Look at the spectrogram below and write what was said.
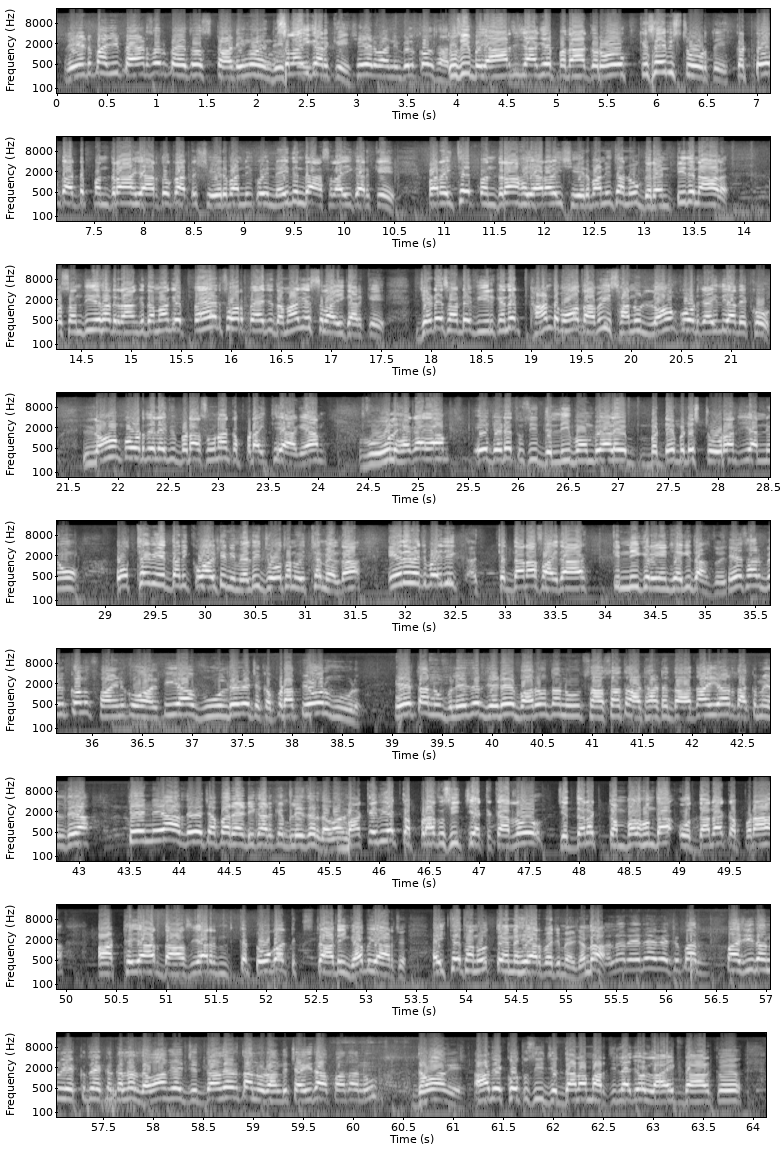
ਰੇਟ ਭਾਜੀ 6500 ਰੁਪਏ ਤੋਂ ਸਟਾਰਟਿੰਗ ਹੋ ਜਾਂਦੀ। ਸਿਲਾਈ ਕਰਕੇ। ਸ਼ੇਰਵਾਨੀ ਬਿਲਕੁਲ ਸਾਰੀ। ਤੁਸੀਂ ਬਾਜ਼ਾਰ 'ਚ ਜਾ ਕੇ ਪਤਾ ਕਰੋ ਕਿਸੇ ਵੀ ਸਟੋਰ ਤੇ ਘੱਟੋ ਘੱਟ 15000 ਤੋਂ ਘੱਟ ਸ਼ੇਰਵਾਨੀ ਕੋਈ ਨਹੀਂ ਦਿੰਦਾ ਸਿਲਾਈ ਕਰਕੇ। ਪਰ ਇੱਥੇ 15000 ਵਾਲੀ ਸ਼ੇਰਵਾਨੀ ਤੁਹਾਨੂੰ ਗਾਰੰਟੀ ਦੇ ਨਾਲ ਪਸੰਦੀ ਦੇ ਸਾਡੇ ਰੰਗ ਦਵਾਂਗੇ 6500 ਰੁਪਏ 'ਚ ਦਵਾਂਗੇ ਸਿਲਾਈ ਕਰਕੇ। ਜਿਹੜੇ ਸਾਡੇ ਵੀਰ ਕਹਿੰਦੇ, ਠੰਡ ਬਹੁਤ ਆ ਬਈ, ਸਾਨੂੰ ਲੌਂਗ ਕੋਟ ਚਾਹੀਦੇ ਆ, ਦੇਖੋ। ਲੌਂਗ ਕੋਟ ਦੇ ਲਈ ਵੀ ਬੜਾ ਸੋਹਣਾ ਕੱਪੜਾ ਇੱਥੇ ਆ ਗਿਆ। ਵੂਲ ਹੈਗਾ ਆ। ਇਹ ਜਿਹੜੇ ਤੁਸੀਂ ਦਿੱਲੀ, ਬੰਬੇ ਵਾਲੇ ਵੱਡੇ ਵੱਡੇ ਸਟੋਰਾਂ 'ਚ ਜਾਂਦੇ ਹੋ, ਉੱਥੇ ਵੀ ਇਦਾਂ ਦੀ ਕੁਆਲਿਟੀ ਨਹੀਂ ਮਿਲਦੀ, ਜੋ ਤੁਹਾਨੂੰ ਇੱਥੇ ਮਿਲਦਾ। ਇਹਦੇ ਵਿੱਚ ਬਾਈ ਜੀ, ਕਿੱਦਾਂ ਦਾ ਫਾਇਦਾ? ਕਿੰਨੀ ਕੁ ਰੇਂਜ ਹੈਗੀ, ਦੱਸ ਦਿਓ ਇਹ ਸਰ ਬਿਲਕੁਲ ਫਾਈਨ ਕੁਆਲਿਟੀ ਆ ਵੂਲ ਦੇ ਵਿੱਚ ਕੱਪੜਾ ਪਿਓਰ ਵੂਲ ਇਹ ਤੁਹਾਨੂੰ ਬਲੇਜ਼ਰ ਜਿਹੜੇ ਬਾਹਰੋਂ ਤੁਹਾਨੂੰ 7-7 8-8 10-10 ਹਜ਼ਾਰ ਤੱਕ ਮਿਲਦੇ ਆ। 3000 ਦੇ ਵਿੱਚ ਆਪਾਂ ਰੈਡੀ ਕਰਕੇ ਬਲੇਜ਼ਰ ਦਵਾਂਗੇ। ਬਾਕੀ ਵੀ ਇਹ ਕੱਪੜਾ ਤੁਸੀਂ ਚੈੱਕ ਕਰ ਲਓ ਜਿੱਦਾਂ ਦਾ ਕੰਬਲ ਹੁੰਦਾ ਉਦਾਂ ਦਾ ਕੱਪੜਾ 8000 10000 ਘੱਟੋ ਘੱਟ ਸਟਾਰਟਿੰਗ ਹੈ ਬਾਜ਼ਾਰ 'ਚ। ਇੱਥੇ ਤੁਹਾਨੂੰ 3000 ਰੁਪਏ 'ਚ ਮਿਲ ਜਾਂਦਾ। ਕਲਰ ਇਹਦੇ ਵਿੱਚ ਪਰ ਭਾਜੀ ਤੁਹਾਨੂੰ ਇੱਕ ਤੋਂ ਇੱਕ ਕਲਰ ਦਵਾਂਗੇ ਜਿੱਦਾਂ ਦੇ ਤੁਹਾਨੂੰ ਰੰਗ ਚਾਹੀਦਾ ਆਪਾਂ ਤੁਹਾਨੂੰ ਦਵਾਂਗੇ। ਆਹ ਦੇਖੋ ਤੁਸੀਂ ਜਿੱਦਾਂ ਦਾ ਮਰਜ਼ੀ ਲੈ ਜਾਓ ਲਾਈਟ ਡਾਰਕ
